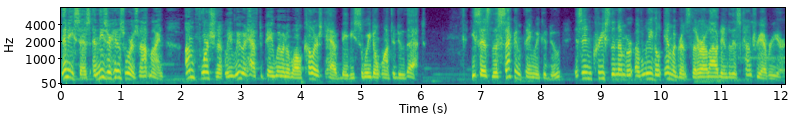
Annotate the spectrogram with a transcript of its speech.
Then he says, and these are his words, not mine. Unfortunately, we would have to pay women of all colors to have babies, so we don't want to do that. He says the second thing we could do is increase the number of legal immigrants that are allowed into this country every year.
